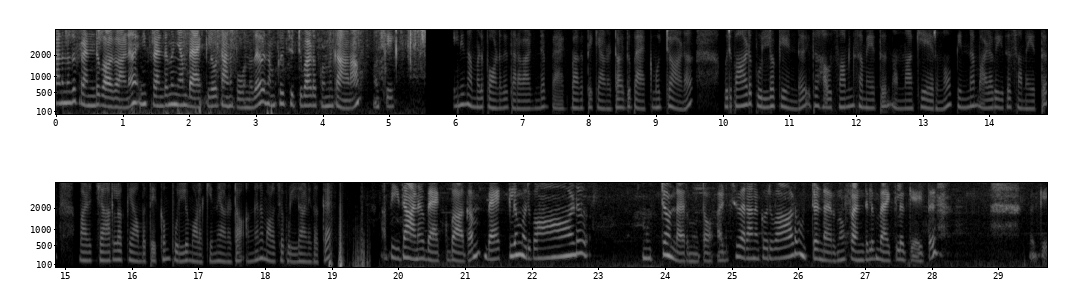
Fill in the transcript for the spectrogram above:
കാണുന്നത് ഫ്രണ്ട് ഭാഗമാണ് ഇനി ഫ്രണ്ടിൽ നിന്ന് ഞാൻ ബാക്കിലോട്ടാണ് പോകുന്നത്. നമുക്ക് ചുറ്റുപാടൊക്കെ ഒന്ന് കാണാം. ഓക്കെ ഇനി നമ്മൾ പോണത് തറവാടിന്റെ ബാക്ക് ഭാഗത്തേക്കാണ് കേട്ടോ ഇത് ബാക്ക് മുറ്റമാണ് ഒരുപാട് പുല്ലൊക്കെ ഉണ്ട്. ഇത് ഹൗസ് വാമിങ് സമയത്ത് നന്നാക്കിയായിരുന്നു. പിന്നെ മഴ പെയ്ത സമയത്ത് മഴച്ചാറിലൊക്കെ ആകുമ്പോഴത്തേക്കും പുല്ല് മുളയ്ക്കുന്നതാണ് കേട്ടോ അങ്ങനെ മുളച്ച പുല്ലാണിതൊക്കെ അപ്പോൾ ഇതാണ് ബാക്ക് ഭാഗം. ബാക്കിലും ഒരുപാട് മുറ്റം ഉണ്ടായിരുന്നു കേട്ടോ അടിച്ചു വരാനൊക്കെ ഒരുപാട് മുറ്റം ഉണ്ടായിരുന്നു ഫ്രണ്ടിലും ബാക്കിലൊക്കെ ആയിട്ട്. ഓക്കെ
